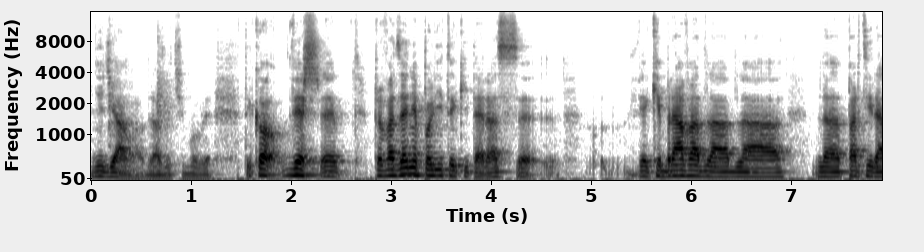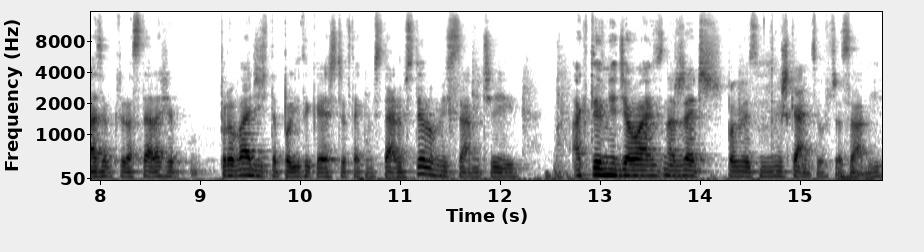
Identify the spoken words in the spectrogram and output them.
nie działa, od razu ci mówię. Tylko, wiesz, e, prowadzenie polityki teraz, e, wielkie brawa dla, dla, dla partii Razem, która stara się prowadzić tę politykę jeszcze w takim starym stylu miejscami, czyli aktywnie działając na rzecz, powiedzmy, mieszkańców czasami.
